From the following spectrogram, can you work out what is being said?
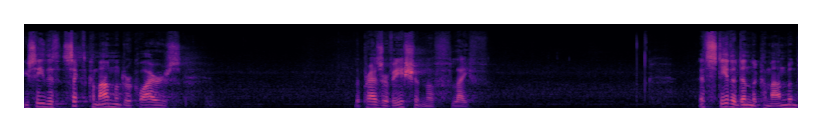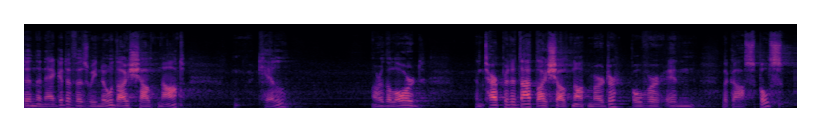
You see, the sixth commandment requires the preservation of life. It's stated in the commandment in the negative, as we know, thou shalt not kill. Or the Lord interpreted that, thou shalt not murder, over in the Gospels.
